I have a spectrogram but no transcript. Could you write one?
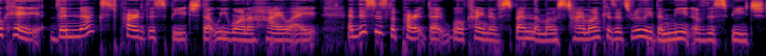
Okay, the next part of the speech that we want to highlight, and this is the part that we'll kind of spend the most time on because it's really the meat of the speech,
